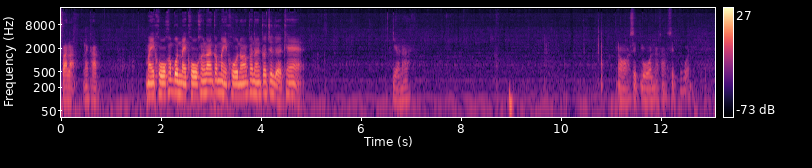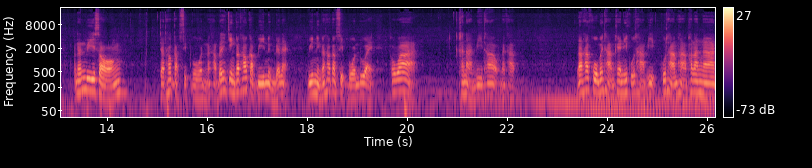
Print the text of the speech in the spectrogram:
ฟาราดนะครับไมโครข้างบนไมโครข้างล่างก็ไมโครเนาะเพราะนั้นก็จะเหลือแค่ เดี๋ยวนะอ๋อ10 โวลต์นะครับ 10 โวลต์เพราะนั้น V 2จะเท่ากับ 10 โวลต์นะครับ แล้วจริงๆ ก็เท่ากับ V 1ด้แหละ V 1ก็เท่ากับ 10 โวลต์ด้วย เพราะว่า ขนาด V เท่านะครับ แล้วถ้าครูไม่ถามแค่นี้ครูถามอีกครูถามหาพลังงาน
